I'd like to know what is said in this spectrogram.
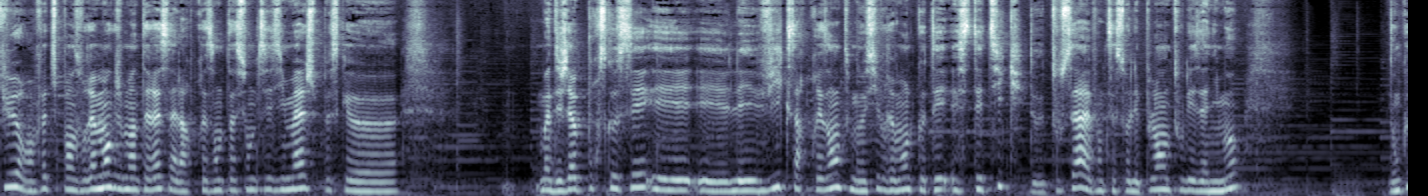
pur. En fait, je pense vraiment que je m'intéresse à la représentation de ces images parce que moi déjà pour ce que c'est et, les vies que ça représente, mais aussi vraiment le côté esthétique de tout ça, avant que ce soit les plantes ou les animaux. Donc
